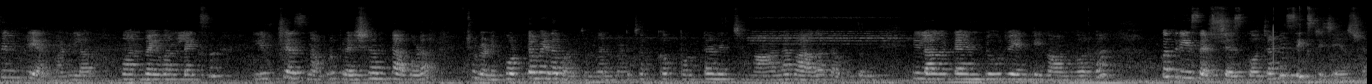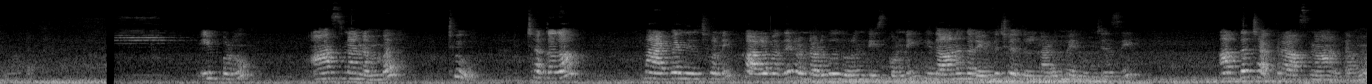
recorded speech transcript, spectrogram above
సింప్లీ అనమాట ఇలా one by one legs lift చేసినప్పుడు ప్రెషర్ అంతా కూడా చూడండి పొట్ట మీద పడుతుంది అనమాట చక్క పొట్ట అనేది చాలా బాగా తగ్గుతుంది. ఇలాగ టెన్ టు ట్వంటీ కౌంట్ వరకు ఒక త్రీ సెట్స్ చేసుకోవచ్చు అంటే సిక్స్టీ చేయొచ్చు అనమాట ఇప్పుడు ఆసన నంబర్ టూ చక్కగా మ్యాట్ మీద నిల్చుకొని కాళ్ళ మధ్య రెండు అడుగులు దూరం తీసుకోండి. నిదానంగా రెండు చేతులు నడుము మీద ఉంచేసి అర్ధ చక్రాసన అంటాము.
